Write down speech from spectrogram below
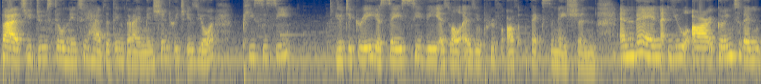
but you do still need to have the things that I mentioned which is your PCC your degree, your CV, as well as your proof of vaccination. And then you are going to then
